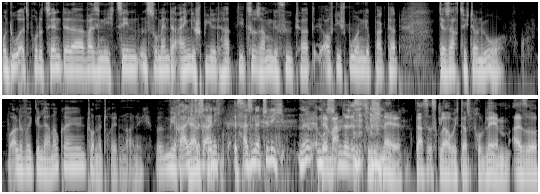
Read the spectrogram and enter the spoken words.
Und du als Produzent, der da, weiß ich nicht, zehn Instrumente eingespielt hat, die zusammengefügt hat, auf die Spuren gepackt hat, der sagt sich dann, jo, alles, was ich gelernt habe, kann ich in die Tonne treten eigentlich. Mir reicht Ja, es geht- eigentlich. es- also natürlich, ne, Der Wandel ist zu schnell. Das ist, glaube ich, das Problem. Also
